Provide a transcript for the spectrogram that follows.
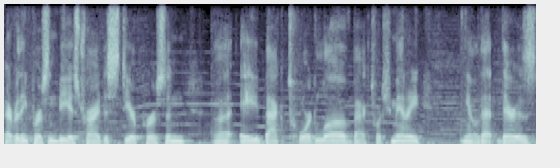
Everything person B has tried to steer person uh, A back toward love, back toward humanity. You know that there is,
